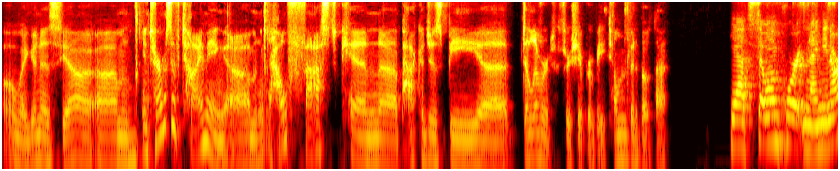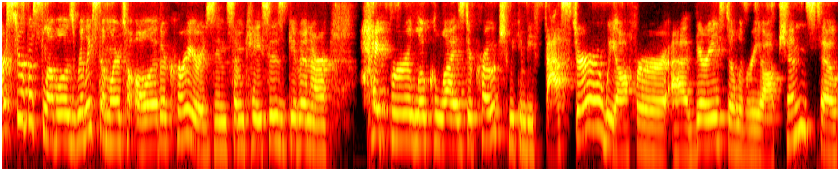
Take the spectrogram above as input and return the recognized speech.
Oh my goodness, yeah. Um, in terms of timing, um, how fast can uh, packages be uh, delivered through ShipperBee? Tell me a bit about that. Yeah, it's so important. I mean, our service level is really similar to all other couriers. In some cases, given our hyper localized approach, we can be faster. We offer uh, various delivery options. So,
